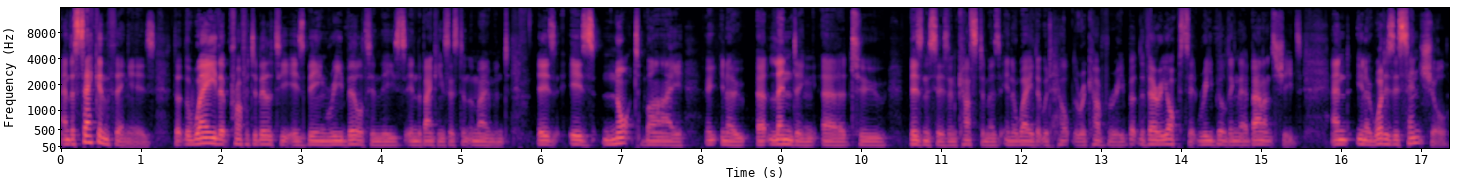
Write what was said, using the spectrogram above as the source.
And the second thing is that the way that profitability is being rebuilt in these in the banking system at the moment is is not by you know uh, lending uh, to businesses and customers in a way that would help the recovery, but the very opposite, rebuilding their balance sheets. And you know what is essential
